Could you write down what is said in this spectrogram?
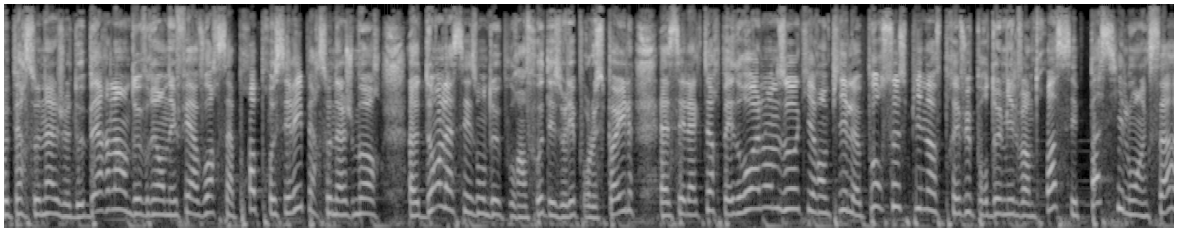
Le personnage de Berlin devrait en effet avoir sa propre série, personnage mort euh, la saison 2 pour info. Désolé pour le spoil. Euh, C'est l'acteur Pedro Alonso qui rempile pour ce spin-off prévu pour 2023. C'est pas si loin que ça.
